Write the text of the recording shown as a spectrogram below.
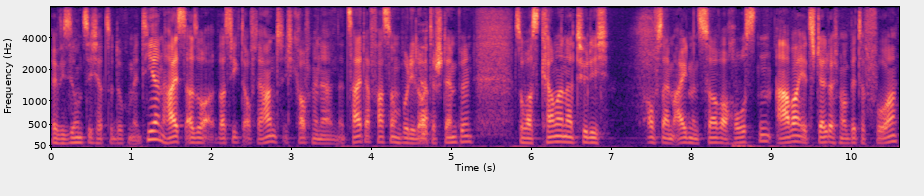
revisionssicher zu dokumentieren. Heißt also, was liegt auf der Hand? Ich kaufe mir eine, eine Zeiterfassung, wo die Leute ja. stempeln. Sowas kann man natürlich auf seinem eigenen Server hosten. Aber jetzt stellt euch mal bitte vor,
